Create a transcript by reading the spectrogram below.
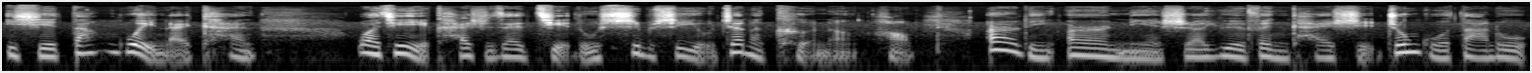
一些单位来看。外界也开始在解读，是不是有这样的可能？好，二零二二年十二月份开始，中国大陆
